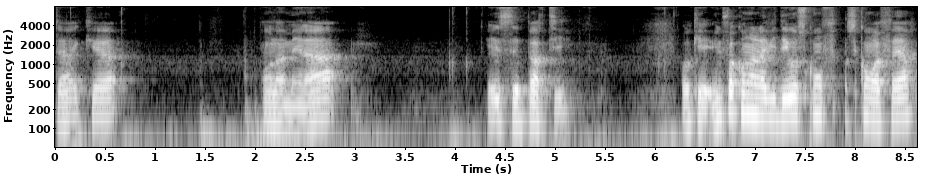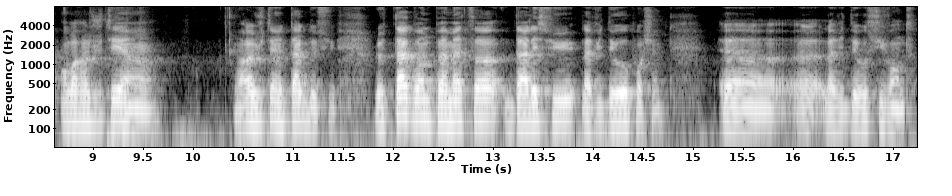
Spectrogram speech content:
Tac. On la met là. Et c'est parti. Ok, une fois qu'on a la vidéo, ce qu'on va faire, on va rajouter un, on va rajouter un tag dessus. Le tag va nous permettre d'aller sur la vidéo prochaine, euh, euh, la vidéo suivante.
